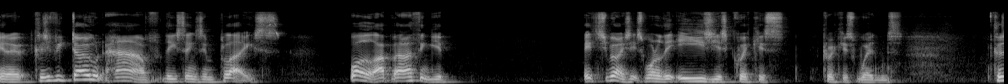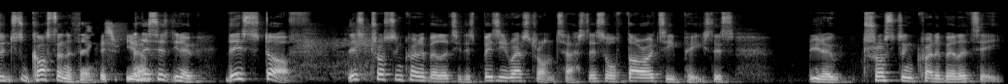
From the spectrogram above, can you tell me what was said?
You know, because if you don't have these things in place, well, I, I think you. It's to be honest, it's one of the easiest, quickest, quickest wins because it doesn't cost anything. It's- yeah. And this is, you know, this stuff, this trust and credibility, this busy restaurant test, this authority piece, this, you know, trust and credibility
